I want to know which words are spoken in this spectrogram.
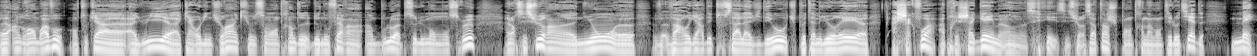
un grand bravo, en tout cas à, lui, à Caroline Turin, qui sont en train de, de nous faire un, boulot absolument monstrueux. Alors c'est sûr, hein, Nyon va regarder tout ça à la vidéo, tu peux t'améliorer à chaque fois, après chaque game, hein, c'est sûr et certain, je suis pas en train d'inventer l'eau tiède, mais,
